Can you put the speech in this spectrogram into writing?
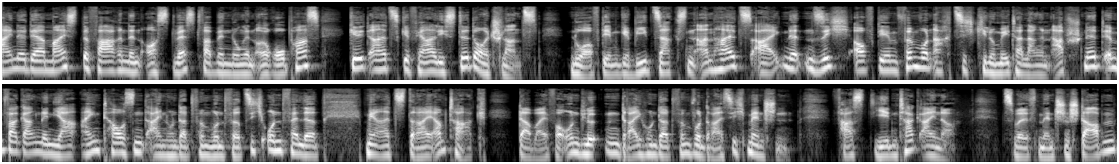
eine der meistbefahrenen Ost-West-Verbindungen Europas, gilt als gefährlichste Deutschlands. Nur auf dem Gebiet Sachsen-Anhalts ereigneten sich auf dem 85 Kilometer langen Abschnitt im vergangenen Jahr 1145 Unfälle, mehr als drei am Tag. Dabei verunglückten 335 Menschen, fast jeden Tag einer. Zwölf Menschen starben,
